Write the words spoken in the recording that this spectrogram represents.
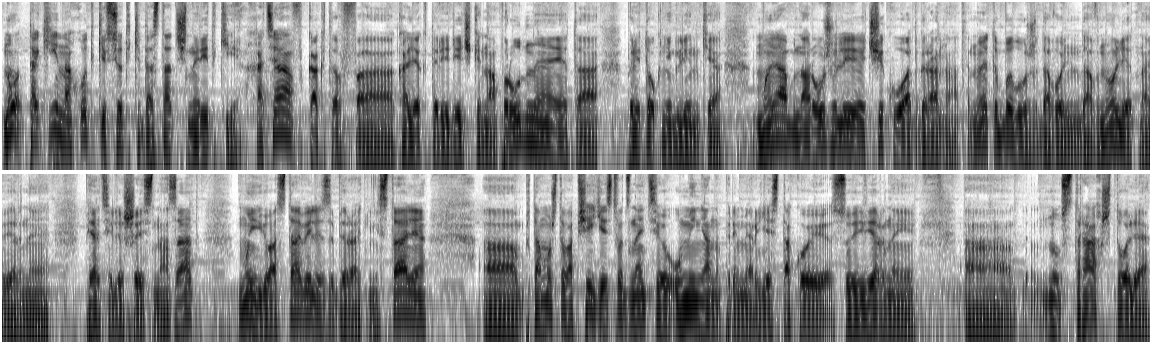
Ну, такие находки все-таки достаточно редки. Хотя как-то в а, коллекторе речки Напрудная, это приток Неглинки, мы обнаружили чеку от гранаты. Но это было уже довольно давно, лет, наверное, 5 или 6 назад. Мы ее оставили, забирать не стали. А, потому что вообще есть, вот знаете, у меня, например, есть такой суеверный ну, страх, что ли,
